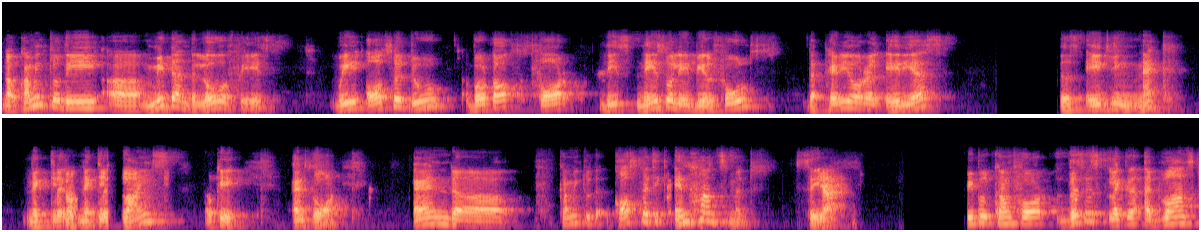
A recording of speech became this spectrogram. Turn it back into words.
Now, coming to the uh, mid and the lower face, we also do Botox for these nasolabial folds, the perioral areas, this aging neck, necklace, Okay. necklace lines, okay, and so on. And uh, coming to the cosmetic enhancement, say, Yeah. people come for this is like an advanced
